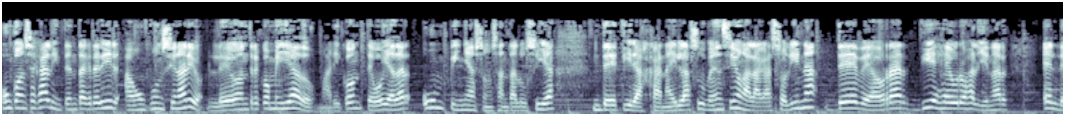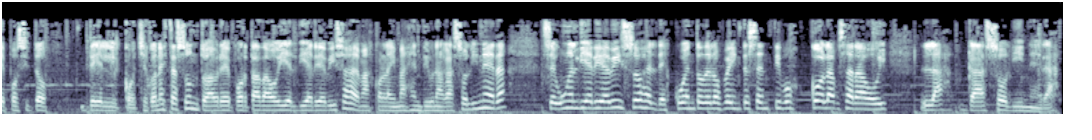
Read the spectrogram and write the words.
Un concejal intenta agredir a un funcionario, leo entrecomillado, maricón, te voy a dar un piñazo en Santa Lucía de Tirajana. Y la subvención a la gasolina debe ahorrar 10 euros al llenar el depósito del coche. Con este asunto abre portada hoy el diario Avisos, además con la imagen de una gasolinera. Según el diario Avisos, el descuento de los 20 céntimos colapsará hoy las gasolineras.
